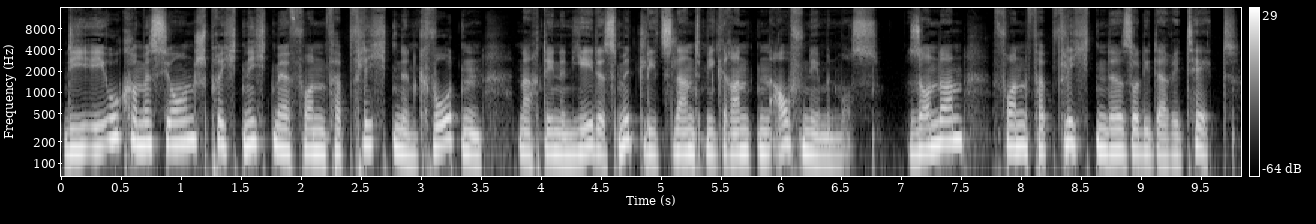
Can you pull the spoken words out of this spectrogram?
Die EU-Kommission spricht nicht mehr von verpflichtenden Quoten, nach denen jedes Mitgliedsland Migranten aufnehmen muss, sondern von verpflichtender Solidarität.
